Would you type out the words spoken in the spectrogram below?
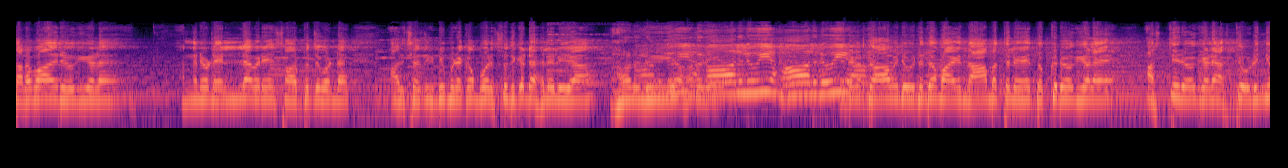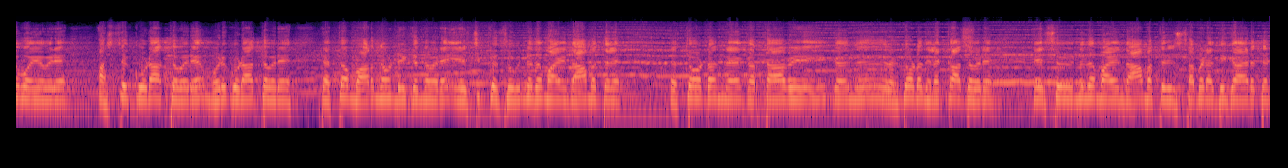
തലവാദ രോഗികളെ അങ്ങനെയുള്ള എല്ലാവരെയും സമർപ്പിച്ചുകൊണ്ട് അത് ഇടിമുഴക്കം പോലെ ശ്രദ്ധിക്കട്ടെ. ഹലലിയ കർത്താവിന്റെ ഉന്നതമായ നാമത്തിലെ തൊക്ക് രോഗികളെ അസ്ഥി രോഗികളെ അസ്ഥി ഒടിഞ്ഞു പോയവരെ അസ്ഥി കൂടാത്തവരെ മുറി കൂടാത്തവരെ രക്തം വാർന്നുകൊണ്ടിരിക്കുന്നവരെ യേശു ക്രിസ്തു ഉന്നതമായ നാമത്തിൽ രക്തോട്ടം കർത്താവ് രക്തോട്ടം നിലക്കാത്തവരെ യേശു ഉന്നതമായ നാമത്തിൽ സഭയുടെ അധികാരത്തിൽ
